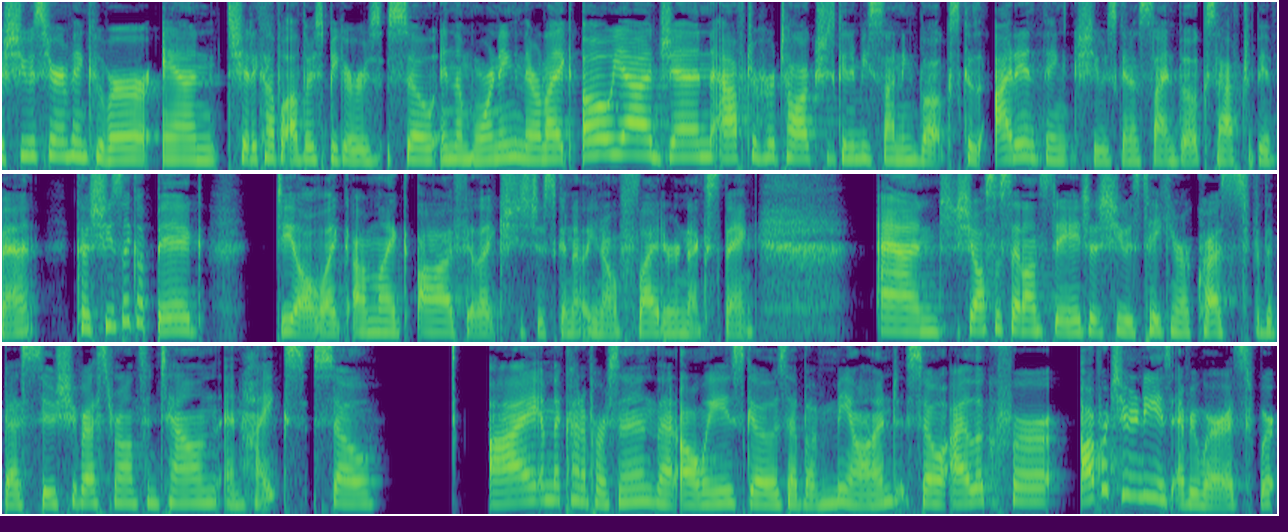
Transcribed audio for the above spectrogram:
she was here in Vancouver and she had a couple other speakers. So in the morning, they're like, oh, yeah, Jen, after her talk, she's going to be signing books. Cause I didn't think she was going to sign books after the event because she's like a big deal. Like, I'm like, oh, I feel like she's just going to, you know, fly to her next thing. And she also said on stage that she was taking requests for the best sushi restaurants in town and hikes. So I am the kind of person that always goes above and beyond. So I look for opportunities everywhere. It's where,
